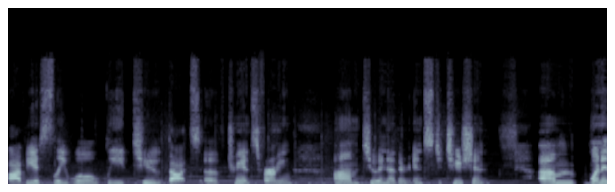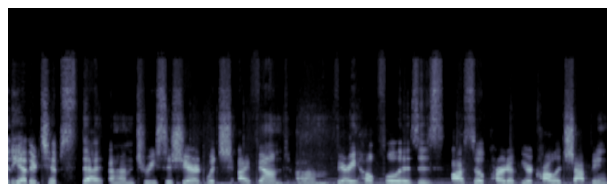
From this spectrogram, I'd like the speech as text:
obviously will lead to thoughts of transferring um, to another institution. Um, one of the other tips that um, Teresa shared, which I found um, very helpful, is is also part of your college shopping.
